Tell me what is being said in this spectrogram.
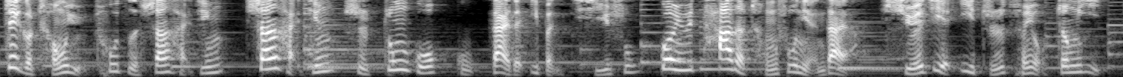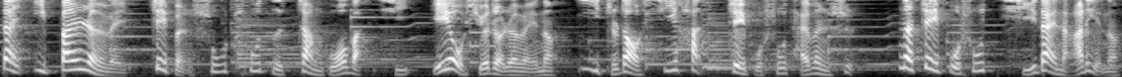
这个成语出自《山海经》，《山海经》是中国古代的一本奇书。关于它的成书年代啊，学界一直存有争议，但一般认为这本书出自战国晚期。也有学者认为呢，一直到西汉这部书才问世。那这部书奇在哪里呢？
